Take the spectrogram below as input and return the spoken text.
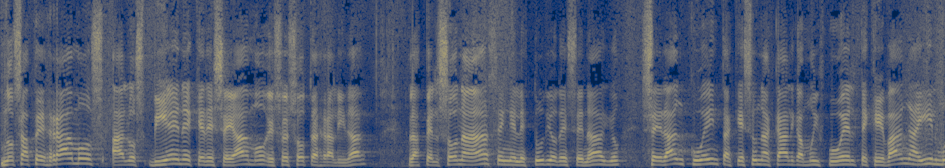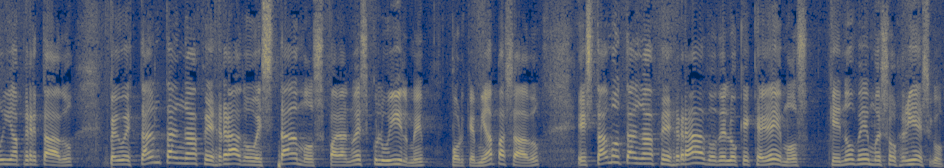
Nos aferramos a los bienes que deseamos, eso es otra realidad. Las personas hacen el estudio de escenario, se dan cuenta que es una carga muy fuerte, que van a ir muy apretados, pero están tan aferrados, estamos, para no excluirme, porque me ha pasado, estamos tan aferrados de lo que queremos que no vemos esos riesgos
